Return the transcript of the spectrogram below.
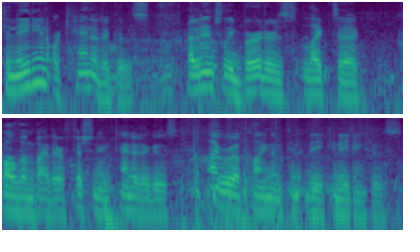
Canadian or Canada goose. Evidently, birders like to call them by their official name Canada goose. I grew up calling them can- the Canadian goose.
